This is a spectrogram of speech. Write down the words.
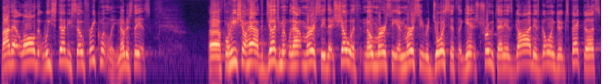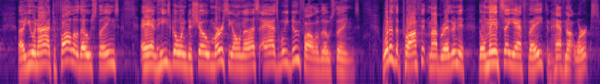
by that law that we study so frequently. Notice this. Uh, for he shall have judgment without mercy that showeth no mercy, and mercy rejoiceth against truth. That is, God is going to expect us, uh, you and I, to follow those things, and he's going to show mercy on us as we do follow those things. What is the profit, my brethren, though a man say he hath faith and hath not works?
